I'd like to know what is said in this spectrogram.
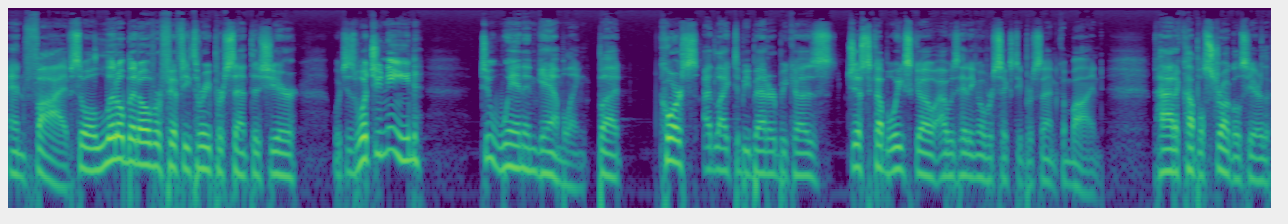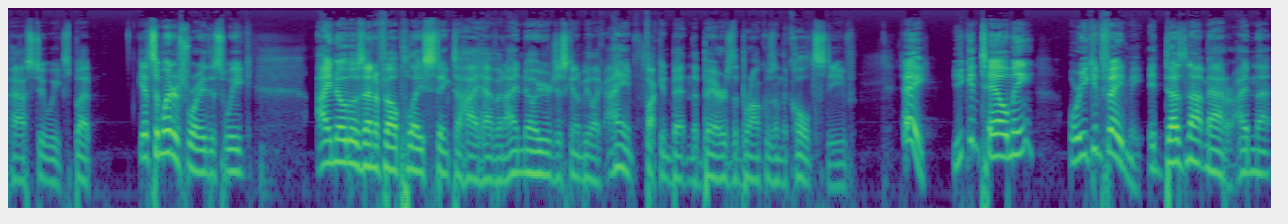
and 5. So a little bit over 53% this year, which is what you need to win in gambling. But of course, I'd like to be better because just a couple weeks ago I was hitting over 60% combined had a couple struggles here the past two weeks, but get some winners for you this week. I know those NFL plays stink to high heaven. I know you're just going to be like, I ain't fucking betting the Bears, the Broncos, and the Colts, Steve. Hey, you can tail me or you can fade me. It does not matter. I'm not.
